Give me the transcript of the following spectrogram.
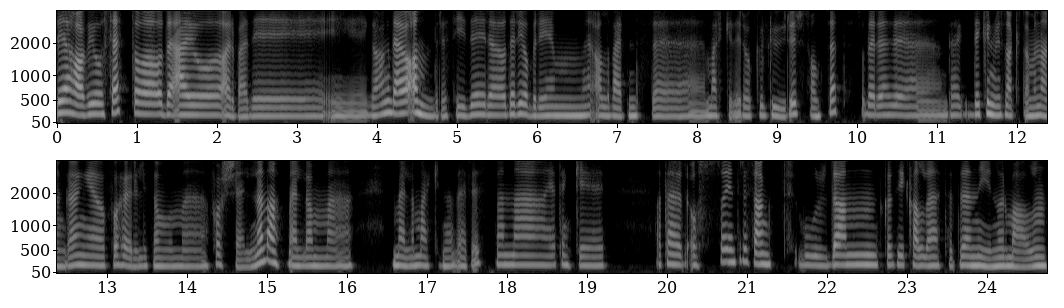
det, har vi jo sett, og det er jo arbeid i, i, gang. Det er jo andre sider, og dere jobber i alle verdens uh, markeder og kulturer, sånn sett. Så dere, det, det, kunne vi snakket om en annen gang, å få høre litt om uh, forskjellene da, mellom, uh, mellom, markedene deres. Men uh, jeg tenker at det er også interessant hvordan, skal vi si, kalle dette den nye normalen,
